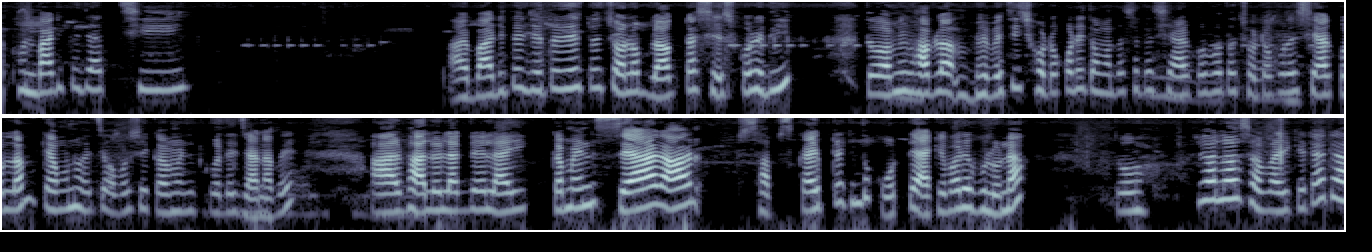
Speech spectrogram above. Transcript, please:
এখন বাড়িতে যাচ্ছি। আর বাড়িতে যেতে যেতে চলো, ব্লগটা শেষ করে দিই। তো আমি ভাবলাম, ভেবেছি ছোট করে তোমাদের সাথে শেয়ার করব, তো ছোট করে শেয়ার করলাম। কেমন হয়েছে অবশ্যই কমেন্ট করে জানাবে। আর ভালো লাগলে লাইক কমেন্ট শেয়ার আর সাবস্ক্রাইবটা কিন্তু করতে একেবারে ভুলো না। তো चलो सबाई के टाटा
